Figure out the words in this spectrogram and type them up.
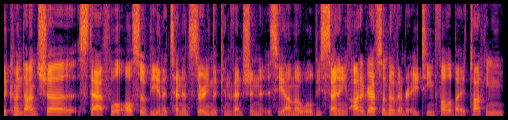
The Kodansha staff will also be in attendance during the convention. Isayama will be signing autographs on November 18th, followed by a talking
